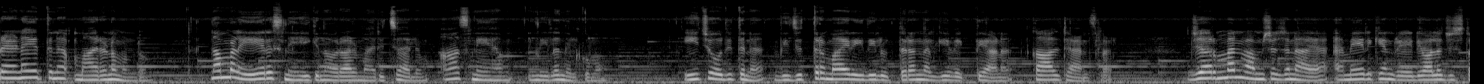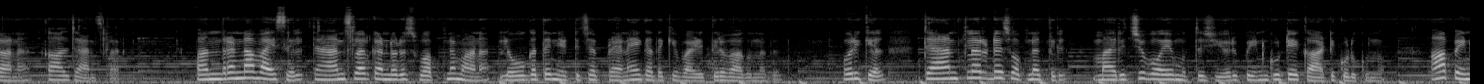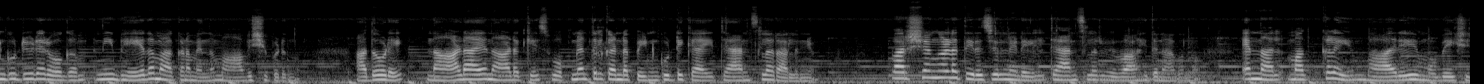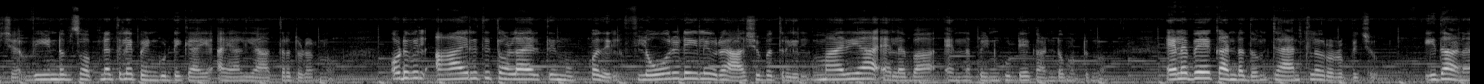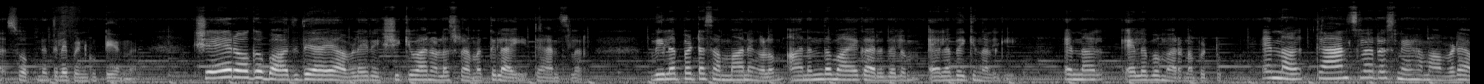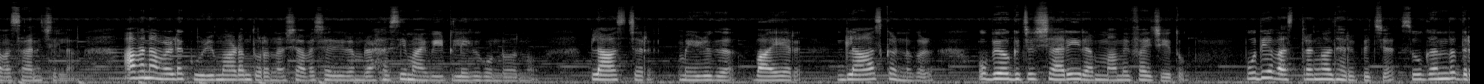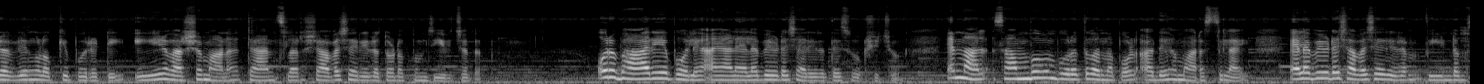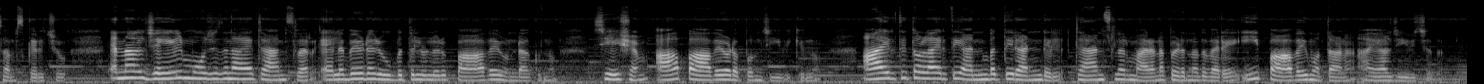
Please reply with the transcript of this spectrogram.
പ്രണയത്തിന് മരണമുണ്ടോ? നമ്മൾ ഏറെ സ്നേഹിക്കുന്ന ഒരാൾ മരിച്ചാലും ആ സ്നേഹം നിലനിൽക്കുമോ? ഈ ചോദ്യത്തിന് വിചിത്രമായ രീതിയിൽ ഉത്തരം നൽകിയ വ്യക്തിയാണ് കാൾ ടാൻസ്ലർ ജർമ്മൻ വംശജനായ അമേരിക്കൻ റേഡിയോളജിസ്റ്റാണ് കാൾ ടാൻസ്ലർ പന്ത്രണ്ടാം വയസ്സിൽ ടാൻസ്ലർ കണ്ടൊരു സ്വപ്നമാണ് ലോകത്തെ ഞെട്ടിച്ച പ്രണയകഥയ്ക്ക് വഴിത്തിരിവാകുന്നത്. ഒരിക്കൽ ടാൻസ്ലറുടെ സ്വപ്നത്തിൽ മരിച്ചുപോയ മുത്തശ്ശി ഒരു പെൺകുട്ടിയെ കാട്ടിക്കൊടുക്കുന്നു. ആ പെൺകുട്ടിയുടെ രോഗം നീ ഭേദമാക്കണമെന്നും ആവശ്യപ്പെടുന്നു. അതോടെ നാടായ നാടൊക്കെ സ്വപ്നത്തിൽ കണ്ട പെൺകുട്ടിക്കായി ചാൻസലർ അലഞ്ഞു. വർഷങ്ങളുടെ തിരച്ചിലിനിടയിൽ ചാൻസലർ വിവാഹിതനാകുന്നു. എന്നാൽ മക്കളെയും ഭാര്യയും ഉപേക്ഷിച്ച് വീണ്ടും സ്വപ്നത്തിലെ പെൺകുട്ടിക്കായി അയാൾ യാത്ര തുടർന്നു. ഒടുവിൽ ആയിരത്തി തൊള്ളായിരത്തി മുപ്പതിൽ ഫ്ലോറിഡയിലെ ഒരു ആശുപത്രിയിൽ മരിയ എലബ എന്ന പെൺകുട്ടിയെ കണ്ടുമുട്ടുന്നു. എലബയെ കണ്ടതും ചാൻസലർ ഉറപ്പിച്ചു. ഇതാണ് സ്വപ്നത്തിലെ പെൺകുട്ടിയെന്ന്. ക്ഷയരോഗബാധിതയായ അവളെ രക്ഷിക്കുവാനുള്ള ശ്രമത്തിലായി ടാൻസ്ലർ വിലപ്പെട്ട സമ്മാനങ്ങളും അനന്തമായ കരുതലും എലബയ്ക്ക് നൽകി. എന്നാൽ എലബ മരണപ്പെട്ടു. എന്നാൽ ടാൻസ്ലറുടെ സ്നേഹം അവിടെ അവസാനിച്ചില്ല. അവൻ അവളുടെ കുഴിമാടം തുറന്ന് ശവശരീരം രഹസ്യമായി വീട്ടിലേക്ക് കൊണ്ടുവന്നു. പ്ലാസ്റ്റർ മെഴുക് വയർ ഗ്ലാസ് കണ്ണുകൾ ഉപയോഗിച്ച് ശരീരം മമിഫൈ ചെയ്തു. പുതിയ വസ്ത്രങ്ങൾ ധരിപ്പിച്ച് സുഗന്ധദ്രവ്യങ്ങളൊക്കെ പുരട്ടി ഏഴ് വർഷമാണ് ടാൻസ്ലർ ശവശരീരത്തോടൊപ്പം ജീവിച്ചത്. ഒരു ഭാര്യയെ പോലെ അയാൾ എലബയുടെ ശരീരത്തെ സൂക്ഷിച്ചു. എന്നാൽ സംഭവം പുറത്തു വന്നപ്പോൾ അദ്ദേഹം അറസ്റ്റിലായി. എലബയുടെ ശവശരീരം വീണ്ടും സംസ്കരിച്ചു. എന്നാൽ ജയിൽ മോചിതനായ ചാൻസലർ എലബയുടെ രൂപത്തിലുള്ളൊരു പാവ ഉണ്ടാക്കുന്നു. ശേഷം ആ പാവയോടൊപ്പം ജീവിക്കുന്നു. ആയിരത്തി തൊള്ളായിരത്തി അൻപത്തി രണ്ടിൽ ചാൻസലർ മരണപ്പെടുന്നതുവരെ ഈ പാവയുമൊത്താണ് അയാൾ ജീവിച്ചത്.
